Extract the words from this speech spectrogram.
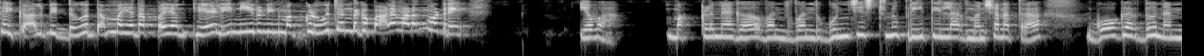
ಕೈ ಕಾಲು ಬಿದ್ದು ತಮ್ಮಯ್ಯ ದಪ್ಪಯ್ಯ ಅಂತ ಹೇಳಿ ನೀರು ನಿನ್ನ ಮಕ್ಕಳು ಚಂದಗ ಬಾಳೆ ಮಾಡೋದು ನೋಡ್ರಿ. ಯವ್ವ ಮಕ್ಕಳ ಮ್ಯಾಗ ಒಂದು ಒಂದು ಗುಂಜಿಷ್ಟು ಪ್ರೀತಿ ಇಲ್ಲಾರ್ದ ಮನುಷ್ಯನ ಹತ್ರ ಗೋಗರ್ದು ನನ್ನ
